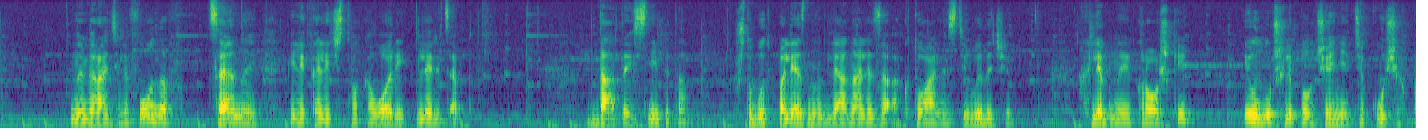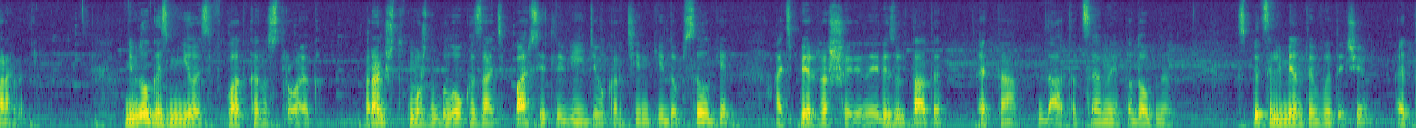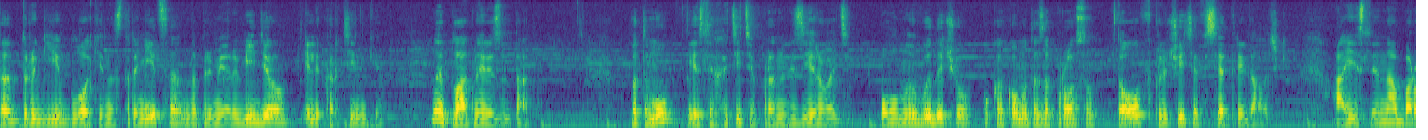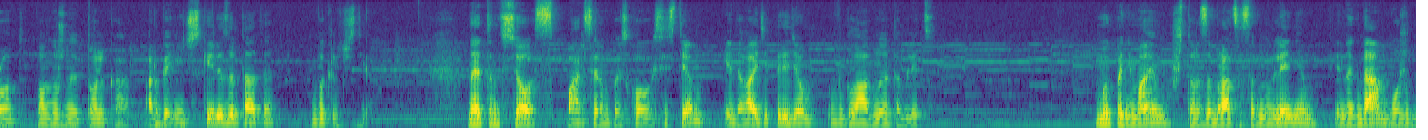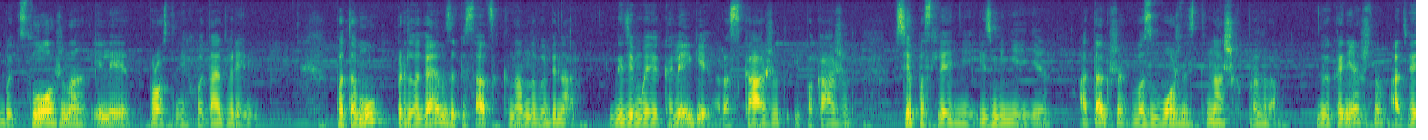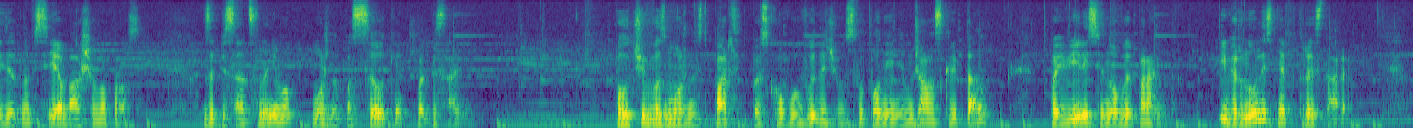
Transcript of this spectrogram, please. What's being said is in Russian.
номера телефонов, цены или количество калорий для рецептов. Дата из сниппета, что будет полезно для анализа актуальности выдачи, хлебные крошки и улучшили получение текущих параметров. Немного изменилась вкладка настроек. Раньше тут можно было указать, парсить ли видео, картинки и доп. ссылки, а теперь расширенные результаты — это дата, цены и подобное. Спецэлементы выдачи — это другие блоки на странице, например, видео или картинки, ну и платные результаты. Потому, если хотите проанализировать полную выдачу по какому-то запросу, то включите все три галочки. А если наоборот вам нужны только органические результаты, выключите их. На этом все с парсером поисковых систем и давайте перейдем в главную таблицу. Мы понимаем, что разобраться с обновлением иногда может быть сложно или просто не хватает времени. Потому предлагаем записаться к нам на вебинар, где мои коллеги расскажут и покажут все последние изменения, а также возможности наших программ. Ну и, конечно, ответят на все ваши вопросы. Записаться на него можно по ссылке в описании. Получив возможность парсить поисковую выдачу с выполнением JavaScript, появились и новые параметры. И вернулись некоторые старые.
